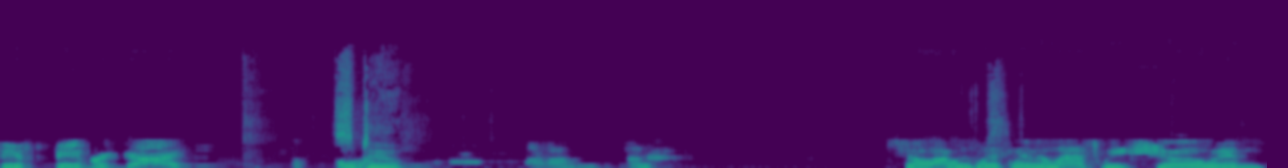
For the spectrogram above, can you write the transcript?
fifth favorite guy. Hold Stu. On. So I was listening to last week's show and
